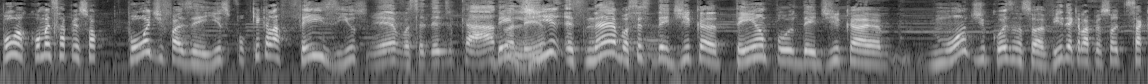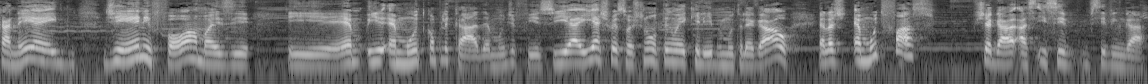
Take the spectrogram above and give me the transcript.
porra, como essa pessoa pôde fazer isso? Por que, que ela fez isso? É, você dedicado ali. Dedi né? Você se dedica tempo, dedica um monte de coisa na sua vida, aquela pessoa te sacaneia de N formas e, e é, e é muito complicado, é muito difícil. E aí as pessoas que não têm um equilíbrio muito legal, elas é muito fácil chegar a, e se, se vingar.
